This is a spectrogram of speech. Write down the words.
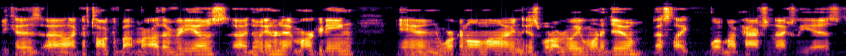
because, uh, like I've talked about in my other videos, uh, doing internet marketing and working online is what I really want to do. That's like what my passion actually is,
